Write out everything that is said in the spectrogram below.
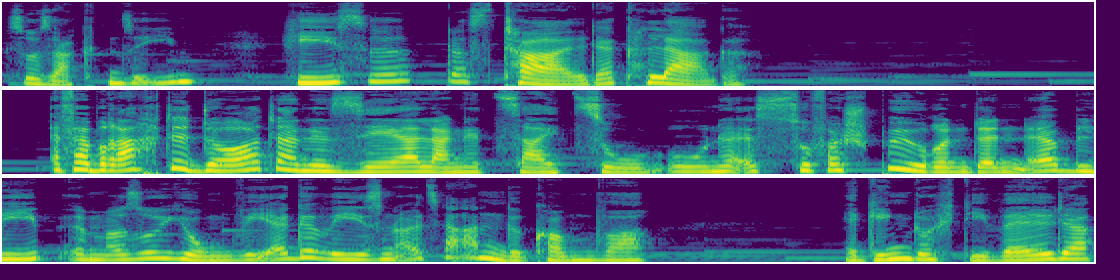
so sagten sie ihm, hieße das Tal der Klage. Er verbrachte dort eine sehr lange Zeit zu, ohne es zu verspüren, denn er blieb immer so jung, wie er gewesen, als er angekommen war. Er ging durch die Wälder,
